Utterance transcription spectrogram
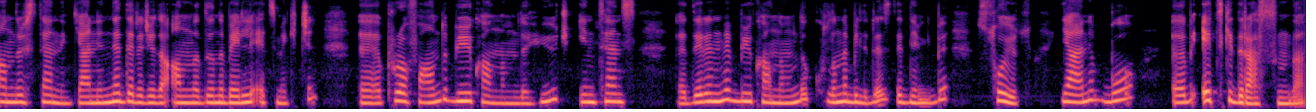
understanding yani ne derecede anladığını belli etmek için, eee, profound'u büyük anlamında huge, intense, eee, derin ve büyük anlamında kullanabiliriz. Dediğim gibi soyut. Yani bu, eee, bir etkidir aslında.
